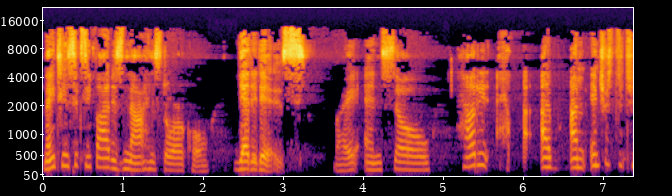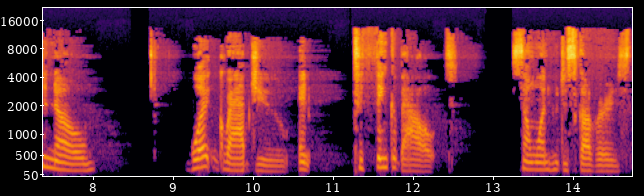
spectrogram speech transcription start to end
1965 is not historical, yet it is, right? And so, how did I, I'm interested to know what grabbed you and to think about someone who discovers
